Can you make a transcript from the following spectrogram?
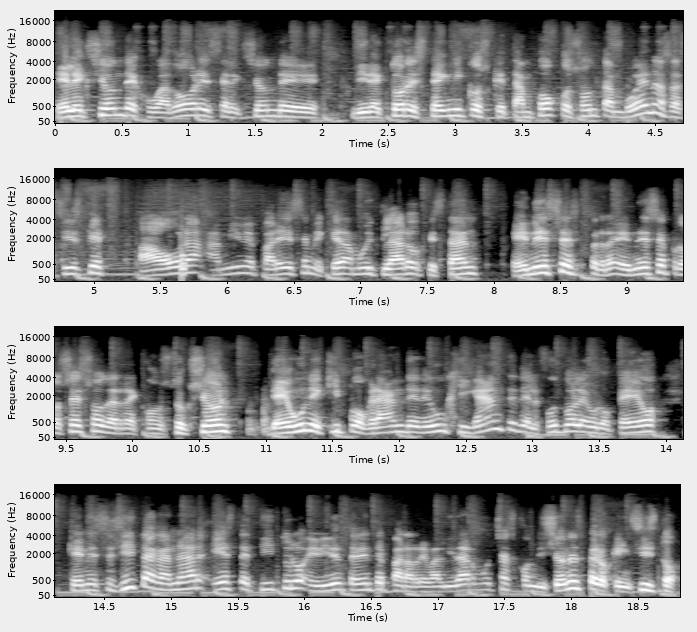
elección de jugadores, elección de directores técnicos que tampoco son tan buenas. Así es que ahora a mí me parece, me queda muy claro que están en ese, en ese proceso de reconstrucción de un equipo grande, de un gigante del fútbol europeo que necesita ganar este título, evidentemente para revalidar muchas condiciones, pero que, insisto,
